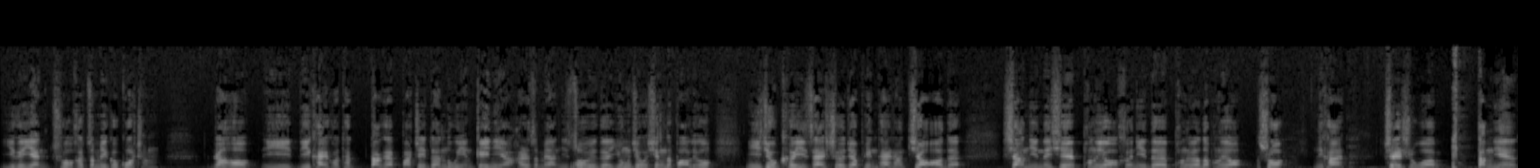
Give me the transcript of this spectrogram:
一个演出和这么一个过程，然后你离开以后，他大概把这段录影给你啊，还是怎么样？你作为一个永久性的保留，你就可以在社交平台上骄傲的向你那些朋友和你的朋友的朋友说：“你看，这是我当年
